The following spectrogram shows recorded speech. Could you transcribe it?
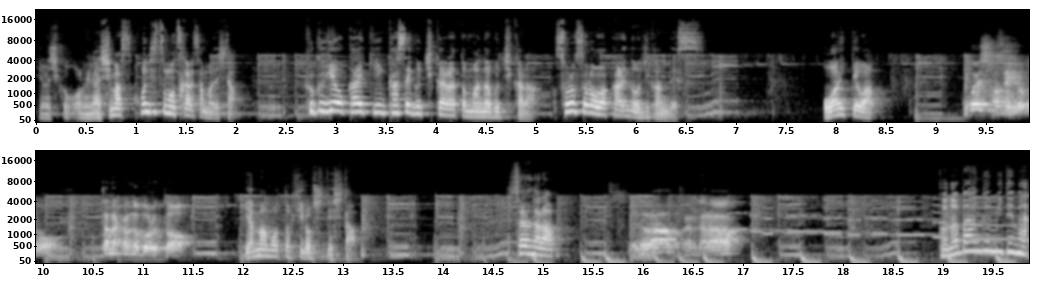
よろしくお願いします。本日もお疲れ様でした。副業解禁稼ぐ力と学ぶ力、そろそろお別れのお時間です。お相手は小林正宏と、田中昇と、山本博史でした。さよなら。さよなら。さよなら。この番組では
